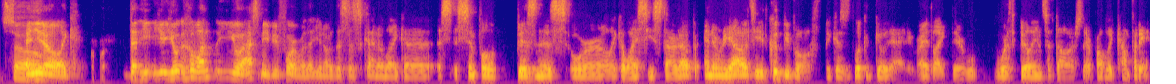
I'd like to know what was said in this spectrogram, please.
so, and you know, like that you, you, you asked me before whether, you know, this is kind of like a, a simple business or like a YC startup. And in reality, it could be both because look at GoDaddy, right? Like they're worth billions of dollars. They're a public company.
